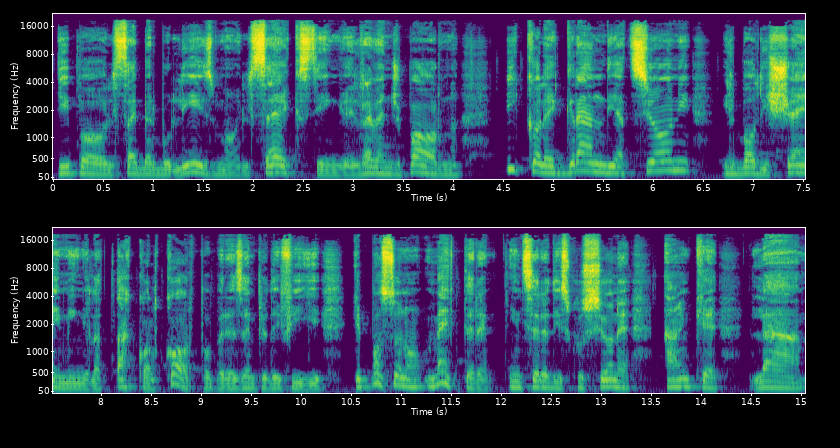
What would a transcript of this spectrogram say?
tipo il cyberbullismo, il sexting, il revenge porn, piccole e grandi azioni, il body shaming, l'attacco al corpo per esempio dei figli, che possono mettere in seria discussione anche la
